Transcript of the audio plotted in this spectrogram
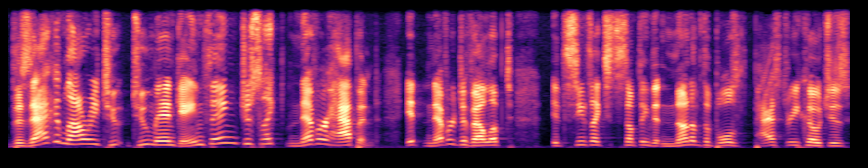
The Zach and Lauri two two man game thing just like never happened. It never developed it seems like something that none of the Bulls' past three coaches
